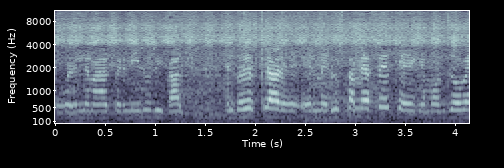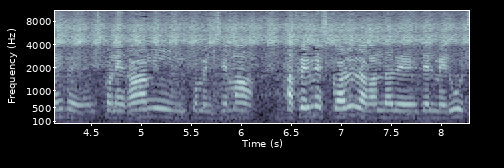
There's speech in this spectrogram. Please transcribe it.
pogueren demanar permisos i tal. Entonces, clar, el Merús també ha fet que, que molts joves ens coneguem i comencem a, a fer més coses a banda de, del Merús.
